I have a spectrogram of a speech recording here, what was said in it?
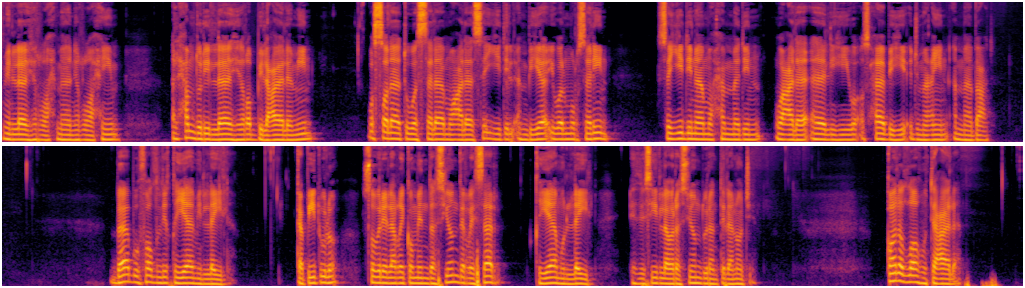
بسم الله الرحمن الرحيم الحمد لله رب العالمين والصلاه والسلام على سيد الانبياء والمرسلين سيدنا محمد وعلى اله واصحابه اجمعين اما بعد باب فضل قيام الليل capítulo sobre la recomendación de rezar قيام الليل es decir la oración durante la noche. قال الله تعالى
